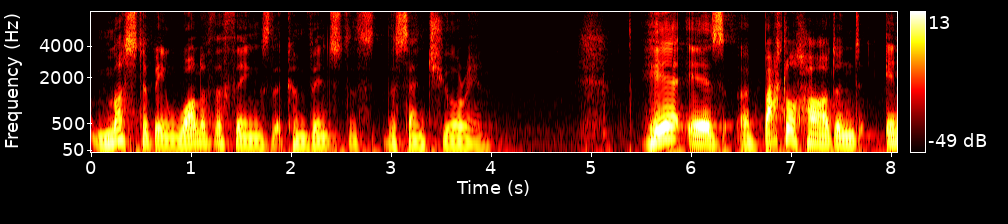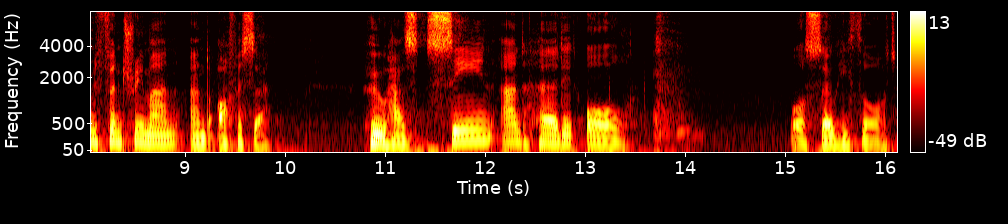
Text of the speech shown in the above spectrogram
must have been one of the things that convinced the centurion. Here is a battle hardened infantryman and officer who has seen and heard it all, or so he thought.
